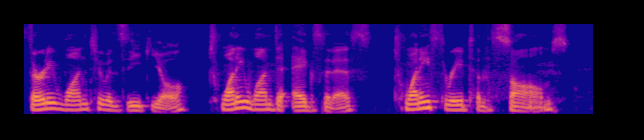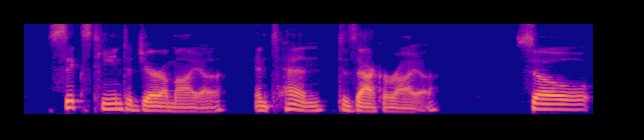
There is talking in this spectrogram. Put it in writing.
31 to Ezekiel, 21 to Exodus, 23 to the Psalms, 16 to Jeremiah, and 10 to Zechariah. So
